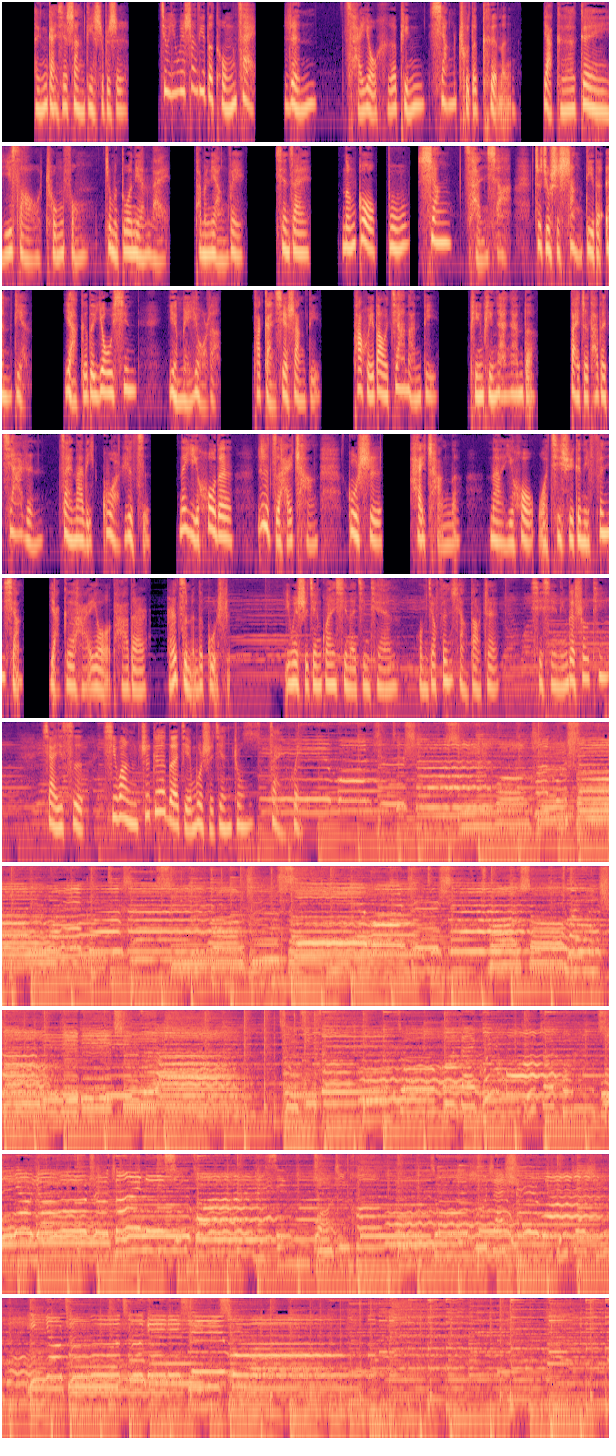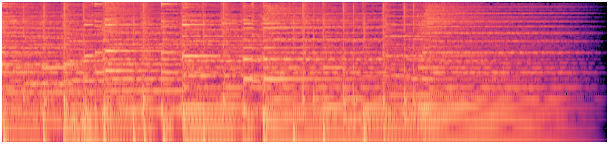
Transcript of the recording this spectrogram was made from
很感谢上帝，是不是？就因为上帝的同在，人才有和平相处的可能。雅各跟姨嫂重逢这么多年来，他们两位现在能够不相残下，这就是上帝的恩典。雅各的忧心也没有了，他感谢上帝，他回到迦南地，平平安安的带着他的家人。在那里过日子，那以后的日子还长，故事还长呢。那以后我继续跟你分享雅各还有他的儿子们的故事。因为时间关系呢，今天我们就分享到这。谢谢您的收听，下一次希望之歌的节目时间中再。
